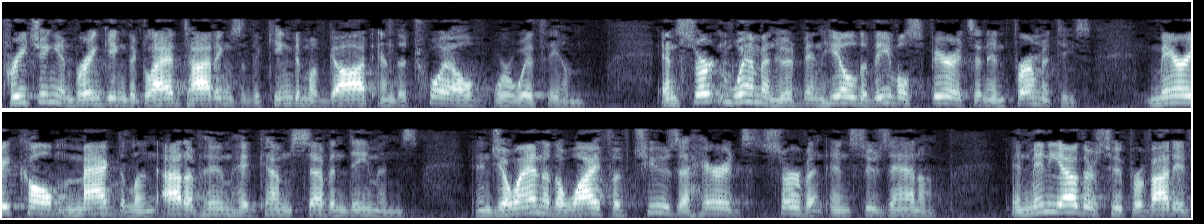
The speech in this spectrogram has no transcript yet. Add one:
preaching and bringing the glad tidings of the kingdom of God, and the twelve were with him and certain women who had been healed of evil spirits and infirmities. Mary called Magdalene, out of whom had come seven demons, and Joanna, the wife of Chuza, Herod's servant, and Susanna, and many others who provided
